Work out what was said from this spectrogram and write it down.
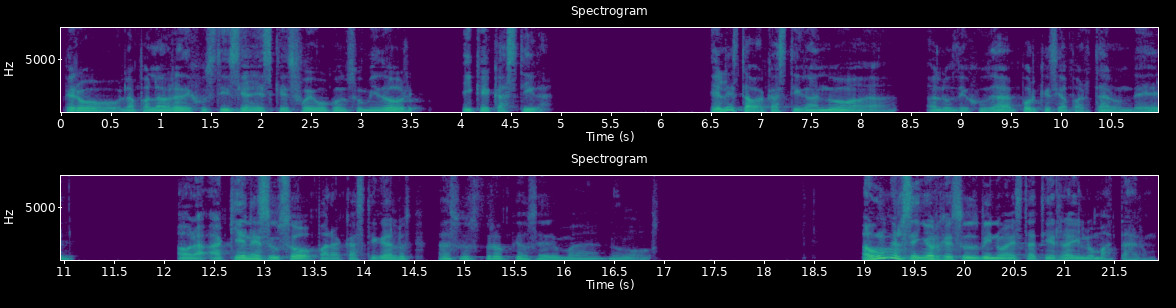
pero la palabra de justicia es que es fuego consumidor y que castiga. Él estaba castigando a, los de Judá porque se apartaron de él. Ahora, ¿a quiénes usó para castigarlos? A sus propios hermanos. Aún el Señor Jesús vino a esta tierra y lo mataron.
